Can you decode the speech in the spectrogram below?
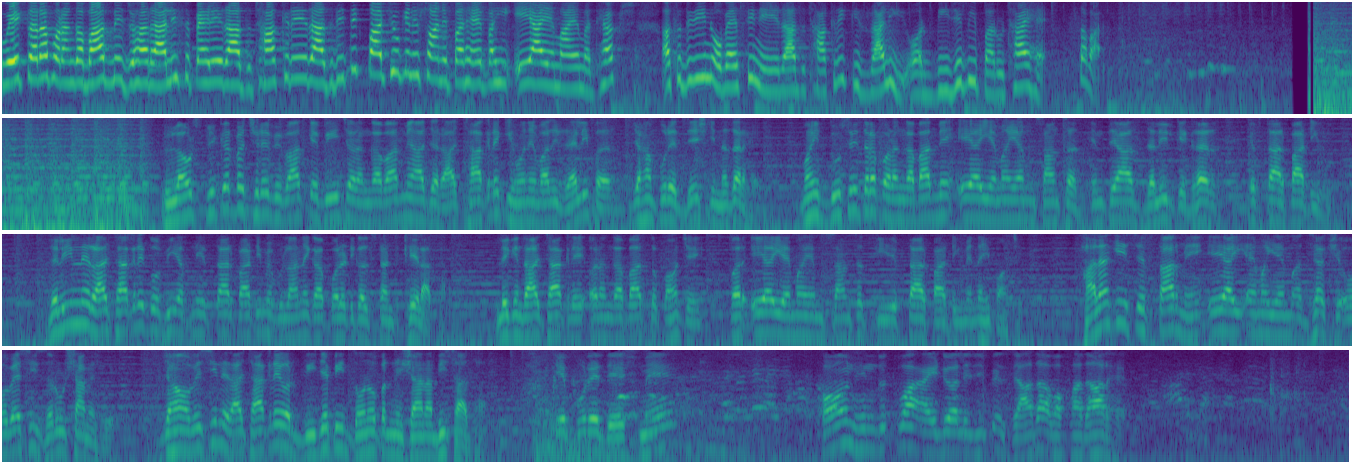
तो एक तरफ़ औरंगाबाद में जहाँ रैली से पहले राज ठाकरे राजनीतिक पार्टियों के निशाने पर है, वहीं एआईएमआईएम अध्यक्ष असदुद्दीन ओवैसी ने राज ठाकरे की रैली और बीजेपी पर उठाए हैं सवाल। लाउडस्पीकर पर छिड़े विवाद के बीच औरंगाबाद में आज राज ठाकरे की होने वाली रैली पर, जहाँ पूरे देश की नज़र है। वहीं दूसरी तरफ़ औरंगाबाद में एआईएमआईएम सांसद इम्तियाज़ जलील के घर इफ्तार पार्टी हुई। जलील ने राज ठाकरे को भी अपनी इफ्तार पार्टी में बुलाने का पॉलिटिकल स्टंट खेला था। लेकिन राज ठाकरे औरंगाबाद तो पहुँचे, पर एआईएमआईएम सांसद की इफ्तार पार्टी में नहीं पहुँचे। हालाँकि इस इफ्तार में एआईएमआईएम अध्यक्ष ओवैसी ज़रूर शामिल हुए, जहाँ ओवैसी ने राज ठाकरे और बीजेपी दोनों पर निशाना भी साधा। ये पूरे देश में कौन हिंदुत्व आइडियोलॉजी पे ज़्यादा वफादार है?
